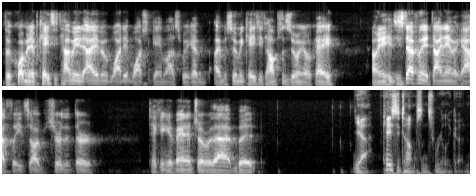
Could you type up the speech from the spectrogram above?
The I mean, if Casey, I mean, I haven't, I didn't watch the game last week. I'm, I'm assuming Casey Thompson's doing okay. I mean, he's definitely a dynamic athlete, so I'm sure that they're taking advantage over that. But yeah, Casey Thompson's really good.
